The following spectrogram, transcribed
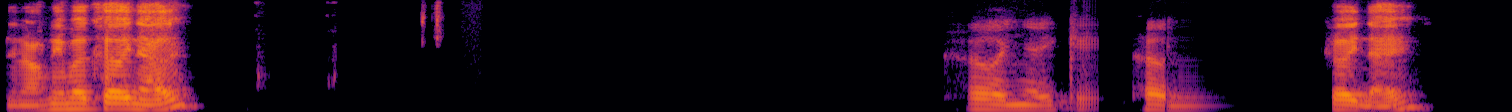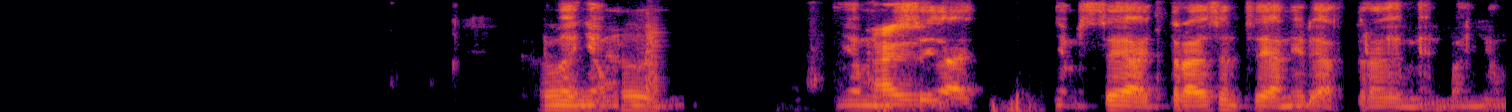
អ្នកនរគ្នាមើលឃើញនៅឃើញអីគេឃើញឃើញនៅឃើញខ្ញុំឃើញ ខ្ញុំ share ខ្ញុំ share ឲ្យត្រូវសិន share នេះដូចអត់ត្រូវមែនរបស់ខ្ញុំ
